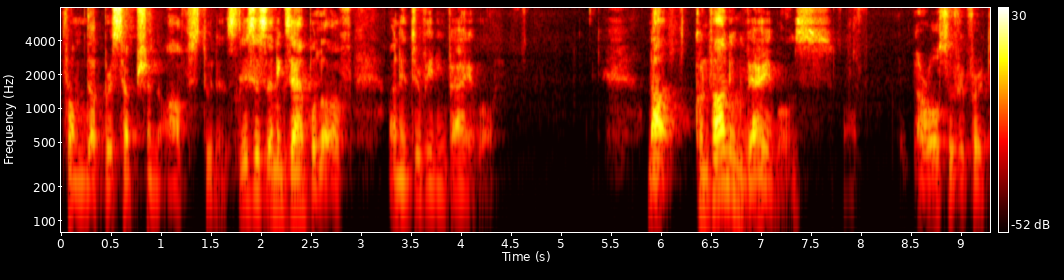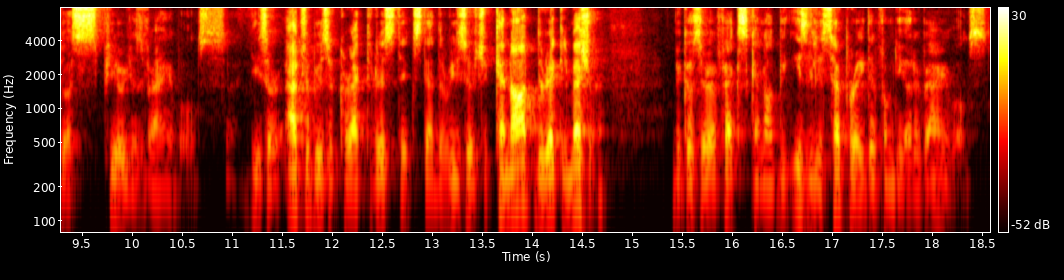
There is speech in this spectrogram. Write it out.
From the perception of students. This is an example of an intervening variable. Now, confounding variables are also referred to as spurious variables. These are attributes or characteristics that the researcher cannot directly measure because their effects cannot be easily separated from the other variables,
